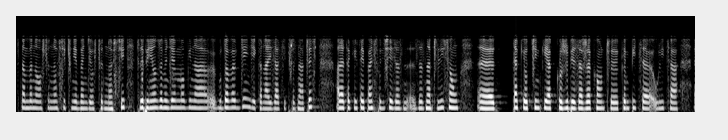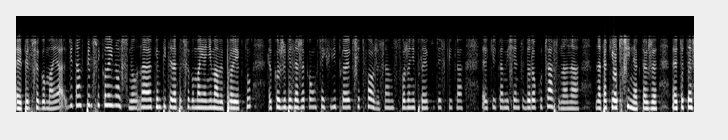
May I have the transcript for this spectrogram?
czy tam będą oszczędności, czy nie będzie oszczędności, czy te pieniądze będziemy mogli na budowę gdzie indziej kanalizacji przeznaczyć, ale tak jak tutaj Państwo dzisiaj zazn- zaznaczyli, są e, takie odcinki jak Korzybie za rzeką, czy Kępice, ulica e, 1 Maja, gdzie tam w pierwszej kolejności, no na Kępice na 1 Maja nie mamy projektu, e, Korzybie za rzeką w tej chwili projekt się tworzy. Sam stworzenie projektu to jest kilka, e, kilka miesięcy do roku czasu na, na, na taki odcinek, także e, to też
